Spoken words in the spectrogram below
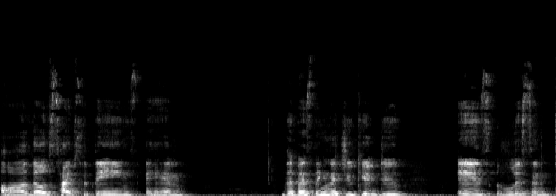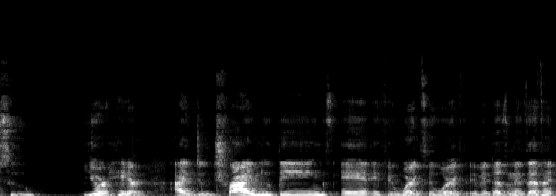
all those types of things. And the best thing that you can do is listen to your hair. I do try new things, and if it works, it works. If it doesn't, it doesn't.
